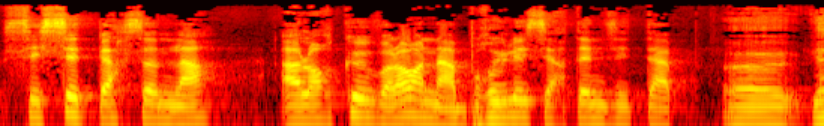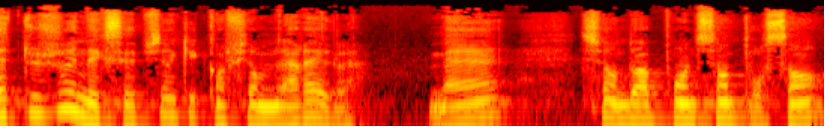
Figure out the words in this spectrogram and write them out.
c'est cette personne-là, alors que voilà, on a brûlé certaines étapes? Euh, Il y a toujours une exception qui confirme la règle. Mais si on doit prendre 100%,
